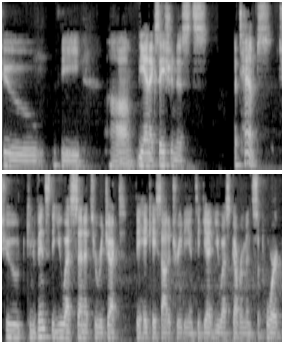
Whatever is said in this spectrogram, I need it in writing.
to the uh, the annexationists' attempts to convince the U.S. Senate to reject the Hay-Quesada Treaty and to get U.S. government support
